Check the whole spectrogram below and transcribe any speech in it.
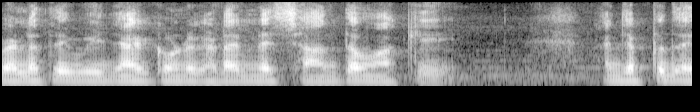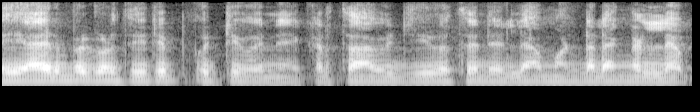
വെള്ളത്തെ വീഞ്ഞാക്കിക്കൊണ്ട് കടലിനെ ശാന്തമാക്കി. അഞ്ചപ്പത് അയ്യായിരം പേർ കൊണ്ട് തീറ്റിപ്പൂറ്റിയവനെ കർത്താവ് ജീവിതത്തിന്റെ എല്ലാ മണ്ഡലങ്ങളിലും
